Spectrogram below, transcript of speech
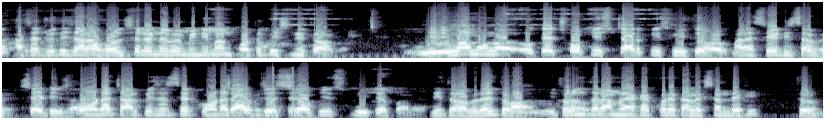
আছে। আচ্ছা যদি যারা হোলসেলে নেবে মিনিমাম কত পিস নিতে হবে? মিনিমাম ওকে ছ পিস চার পিস নিতে হবে। মানে সেট হিসাবে? সেট হিসাবে। কোনটা চার পিসের সেট কোনটা চার চার পিসের পিস সেট ছ পিস নিতে পারে। নিতে হবে তাই তো? হ্যাঁ, চলুন তাহলে আমরা এক এক করে কালেকশন দেখি। চলুন।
